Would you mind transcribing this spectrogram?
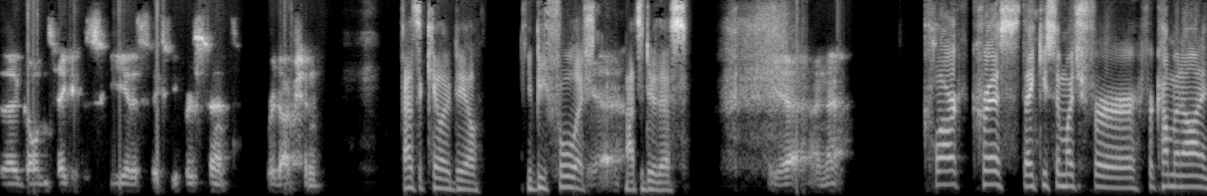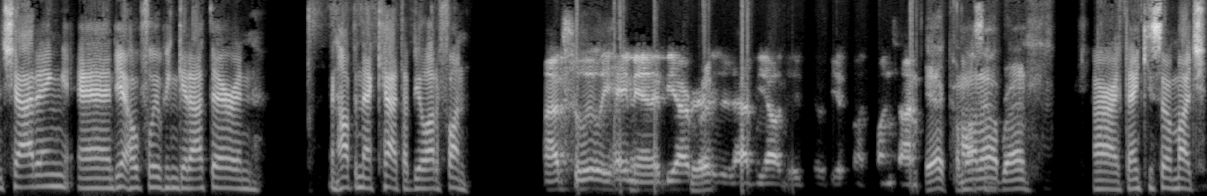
the golden ticket to ski at a sixty percent reduction. That's a killer deal. You'd be foolish Yeah. not to do this. Yeah, I know. Clark, Chris, thank you so much for for coming on and chatting. And yeah, hopefully we can get out there and and hop in that cat. That'd be a lot of fun. Absolutely. Hey, man, it'd be our Great. pleasure to have you out, dude. It would be a fun, fun time. Yeah, come Awesome. on out, Brian. All right. Thank you so much.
